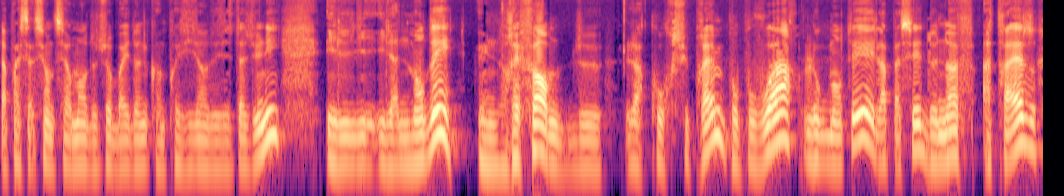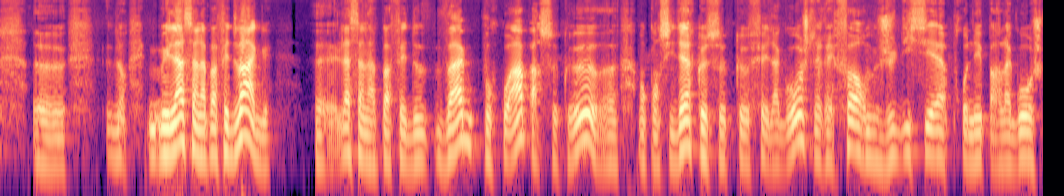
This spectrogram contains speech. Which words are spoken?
la prestation de serment de Joe Biden comme président des États-Unis, il, a demandé une réforme de la Cour suprême pour pouvoir l'augmenter et la passer de 9 à 13. Euh, mais là, ça n'a pas fait de vague. Euh, là, ça n'a pas fait de vague. Pourquoi? Parce que euh, on considère que ce que fait la gauche, les réformes judiciaires prônées par la gauche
